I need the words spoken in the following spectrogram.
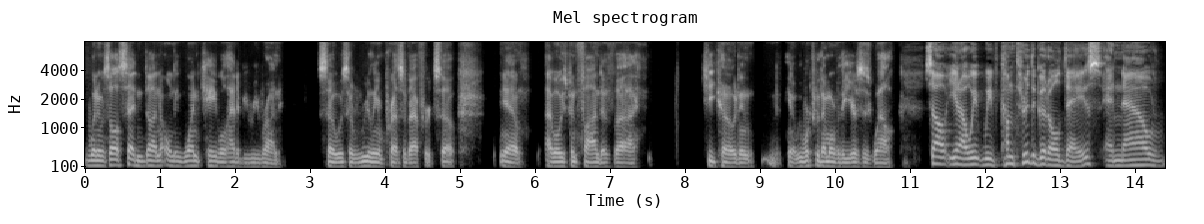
when it was all said and done, only one cable had to be rerun. So it was a really impressive effort. So, you know, I've always been fond of uh, Keycode, and you know, we worked with them over the years as well. So, you know, we we've come through the good old days, and now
